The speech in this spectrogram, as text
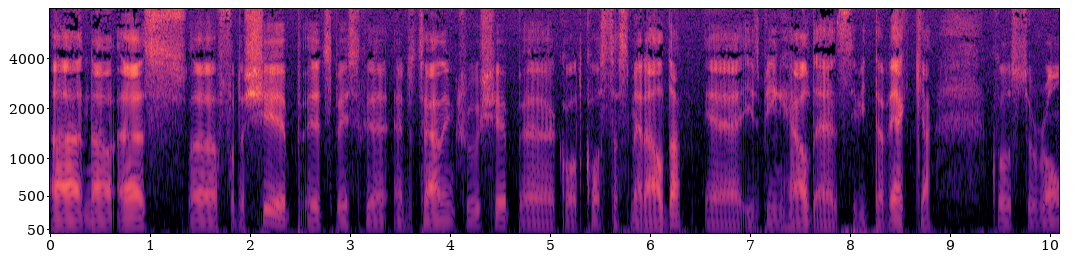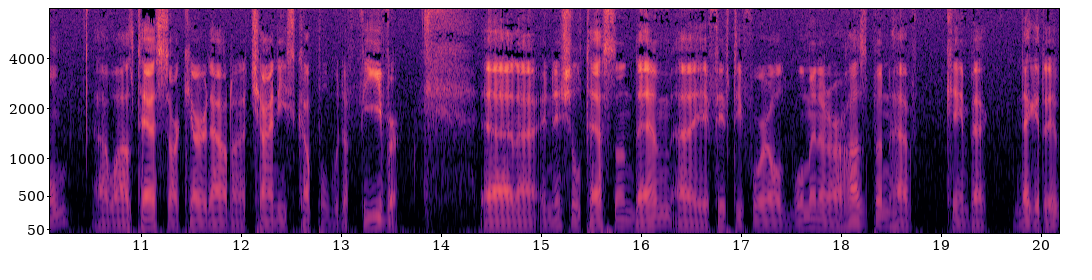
Uh, now, as uh, for the ship, it's basically an Italian cruise ship uh, called Costa Smeralda. Uh, is being held at Civitavecchia, close to Rome, uh, while tests are carried out on a Chinese couple with a fever. An uh, initial test on them, a 54-year-old woman and her husband have came back negative.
